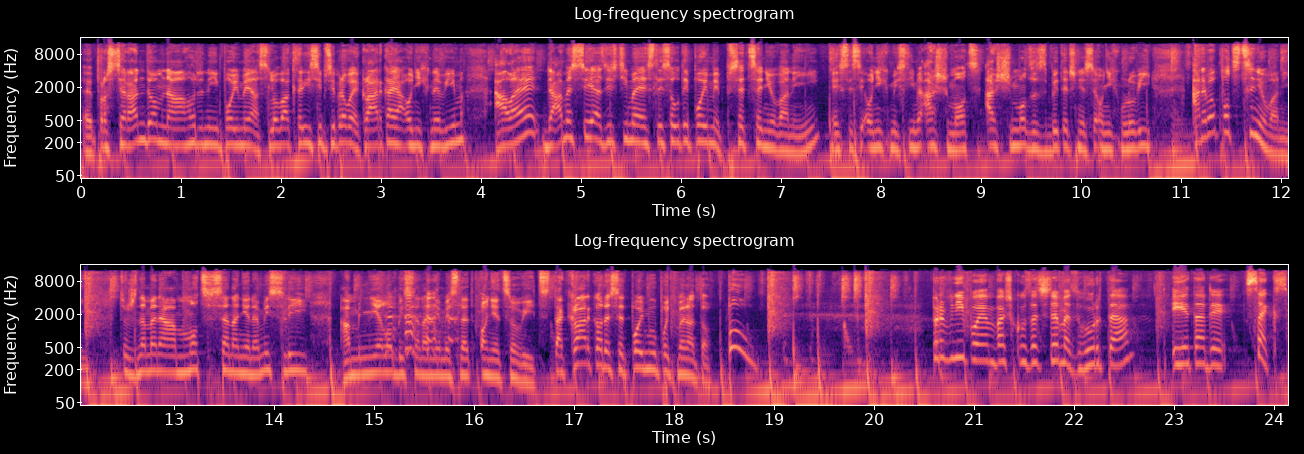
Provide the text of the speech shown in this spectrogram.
eh, prostě random, náhodný pojmy a slova, který si připravuje Klárka, já o nich nevím, ale dáme si a zjistíme, jestli jsou ty pojmy přeceňovaný, jestli si o nich myslíme až moc, až moc zbytečně se o nich mluví, anebo podceňovaný, což znamená moc se na ně nemyslí a mělo by se na ně myslet o něco víc. Tak Klárko, 10 pojmů, pojďme na to. Puu! První pojem Vašku začneme z hurta. Je tady sex.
